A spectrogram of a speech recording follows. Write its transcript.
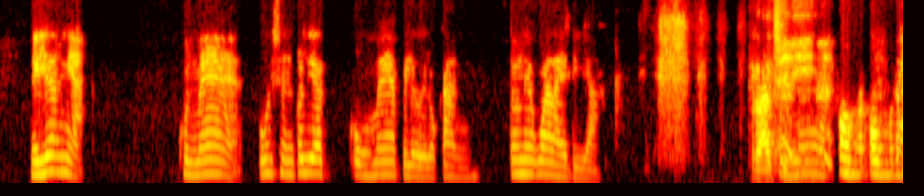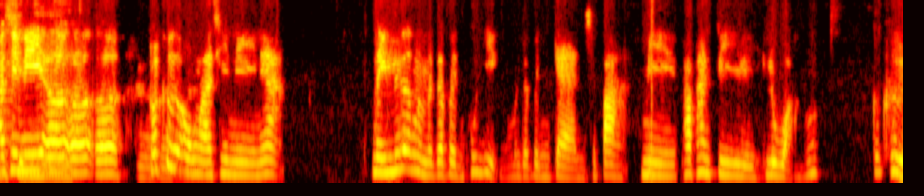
ๆ ในเรื่องเนี่ย คุณแม่โอ้ยฉันก็เรียกองค์แม่ไปเลยแล้วกัน ต้องเรียกว่าอะไรดีอะราชินีองค์องค์ราชินีเออเออเออเออก็คือองค์ราชินีเนี่ย ในเรื่องน่ะมันจะเป็นผู้หญิงมันจะเป็นแกนใช่ปะมีพระพันปีหลวง ก็คือ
